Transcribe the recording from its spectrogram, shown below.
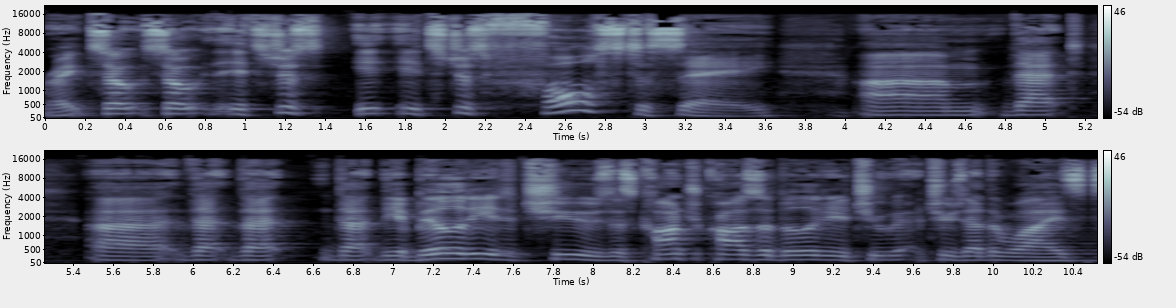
right? So, so it's just it, it's just false to say um, that. Uh, that that that the ability to choose this contra cause ability to choose, choose otherwise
